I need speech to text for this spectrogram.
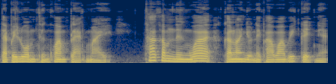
แต่ไปรวมถึงความแปลกใหม่ ถ้าคำนึงว่ากำลังอยู่ในภาวะวิกฤตเนี่ย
